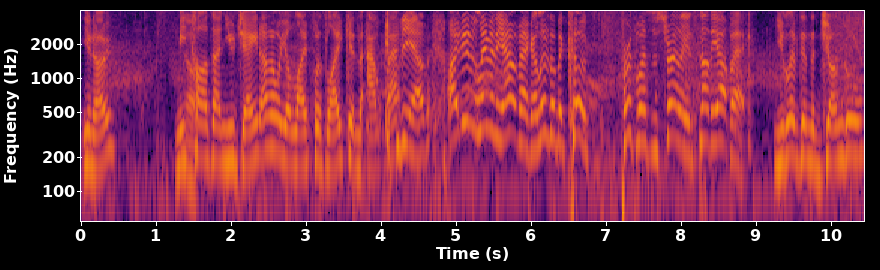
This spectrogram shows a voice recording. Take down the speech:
you know. Me, No. Tarzan, you, Jane. I don't know what your life was like in the outback. the I didn't live in the outback. I lived on the coast. Perth, West Australia. It's not the outback. you lived in the jungle.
